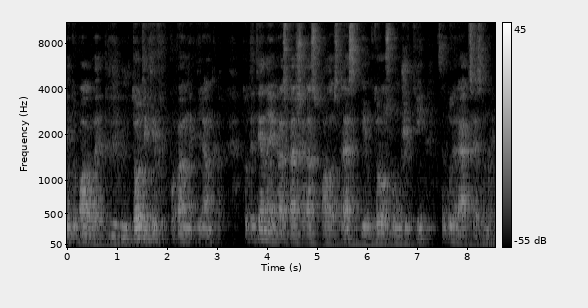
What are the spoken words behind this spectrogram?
і додавали дотиків по певних ділянках, то дитина якраз перший раз впала в стрес і в дорослому житті це буде реакція самої.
